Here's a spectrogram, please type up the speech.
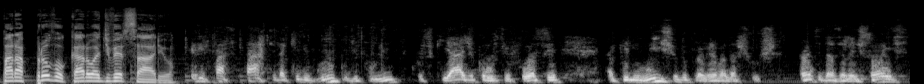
para provocar o adversário. Ele faz parte daquele grupo de políticos que age como se fosse aquele início do programa da Xuxa. Antes das eleições,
